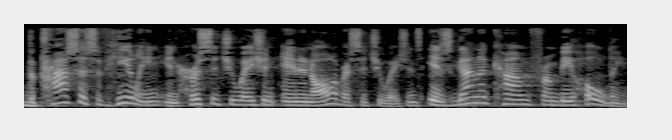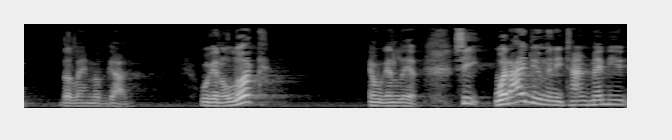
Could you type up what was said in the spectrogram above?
the process of healing in her situation and in all of our situations is going to come from beholding the Lamb of God. We're going to look and we're going to live. See, what I do many times, maybe you,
